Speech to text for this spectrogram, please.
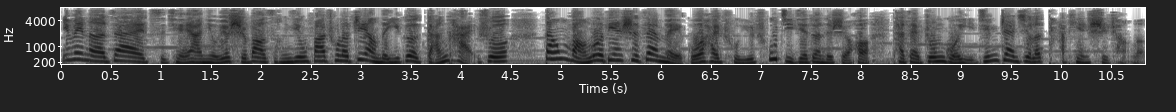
因为呢，在此前呀，《纽约时报》曾经发出了这样的一个感慨，说当网络电视在美国还处于初级阶段的时候，它在中国已经占据了大片市场了。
